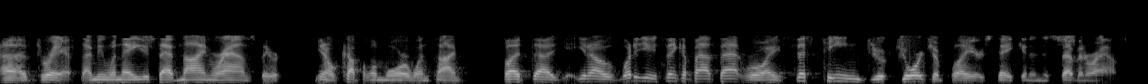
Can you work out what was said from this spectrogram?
uh, draft. I mean, when they used to have nine rounds, there were you know a couple of more one time. But uh, you know, what do you think about that, Roy? Fifteen Georgia players taken in the seven rounds.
